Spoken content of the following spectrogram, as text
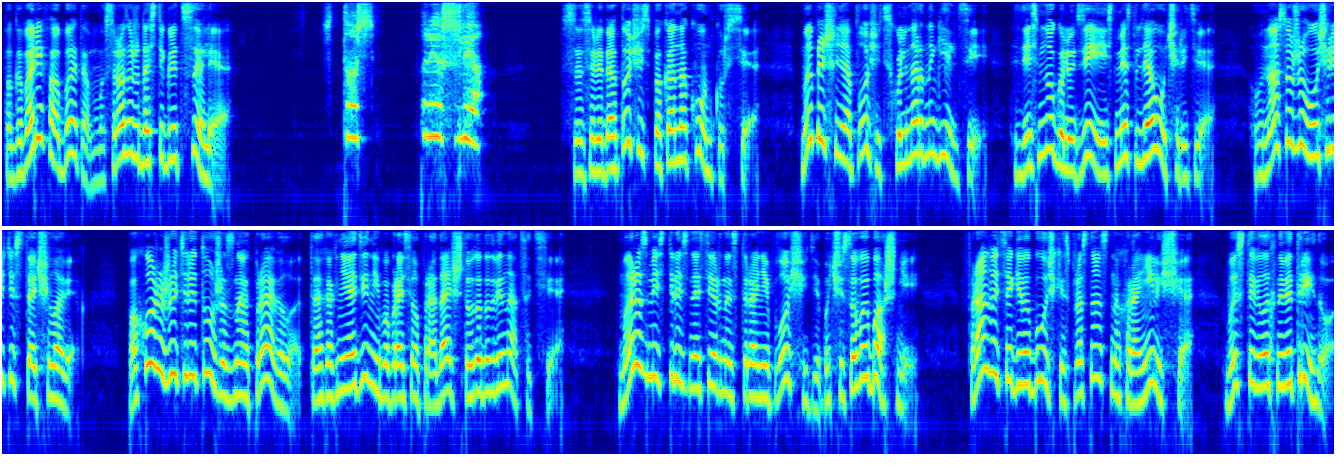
Поговорив об этом, мы сразу же достигли цели. Что ж, пришли. Сосредоточьтесь пока на конкурсе. Мы пришли на площадь с кулинарной гильдией. Здесь много людей и есть место для очереди. У нас уже очередь из 100 человек. Похоже, жители тоже знают правила, так как ни один не попросил продать что-то до 12. Мы разместились на северной стороне площади под часовой башней. Фран, вытягивая булочки из пространственного хранилища, выставил их на витрину.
